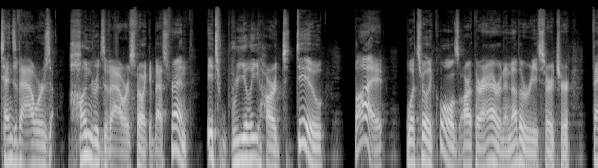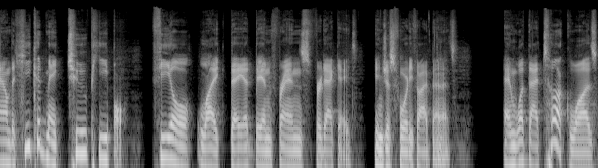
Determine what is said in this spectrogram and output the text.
tens of hours, hundreds of hours for like a best friend. It's really hard to do. But what's really cool is Arthur Aron, another researcher, found that he could make two people feel like they had been friends for decades in just 45 minutes. And what that took was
